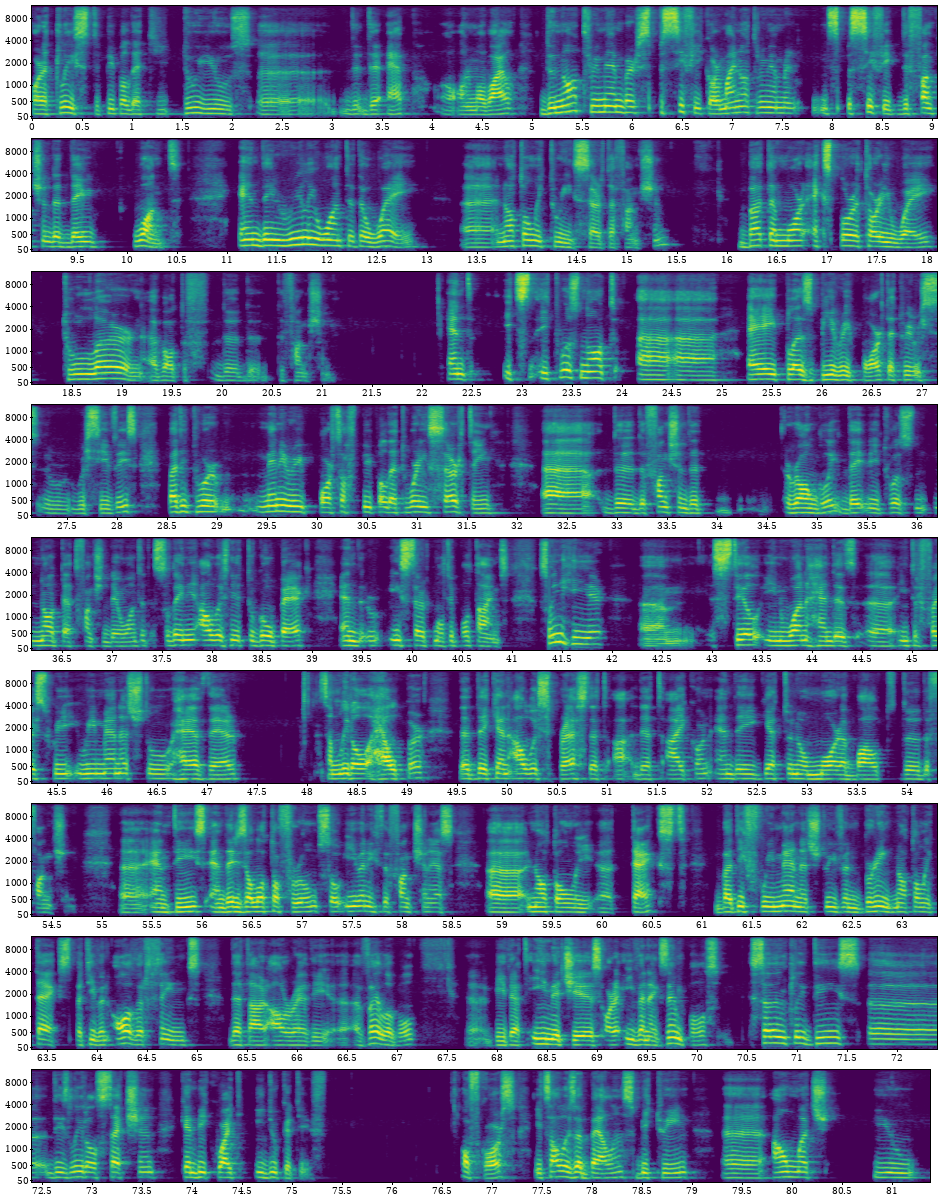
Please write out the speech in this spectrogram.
or at least the people that do use uh, the, the app on mobile, do not remember specific or might not remember in specific the function that they want. And they really wanted a way uh, not only to insert a function, but a more exploratory way to learn about the, the, the, the function. And it's, it was not a, a plus B report that we re received this, but it were many reports of people that were inserting uh, the, the function that wrongly, they, it was not that function they wanted. So they need, always need to go back and insert multiple times. So in here, um, still in one-handed uh, interface, we, we managed to have there some little helper that they can always press that uh, that icon and they get to know more about the, the function uh, and these and there is a lot of room so even if the function has uh, not only uh, text but if we manage to even bring not only text but even other things that are already uh, available uh, be that images or even examples suddenly these this little section can be quite educative of course, it's always a balance between uh, how much you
